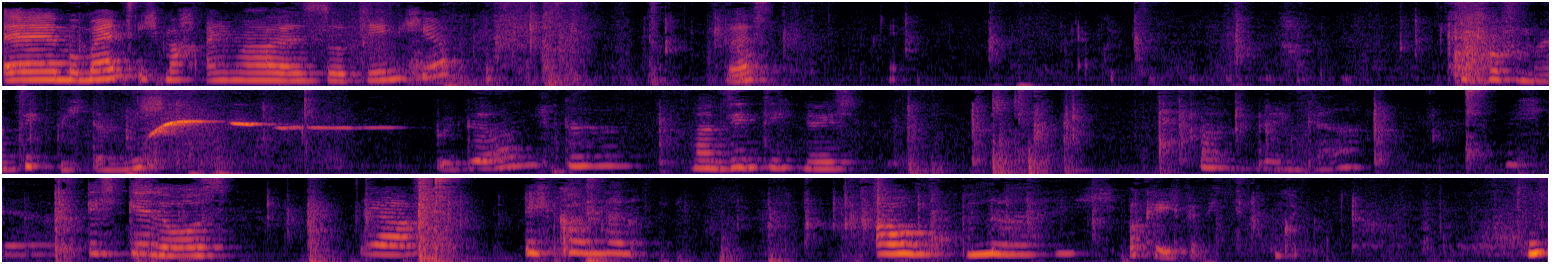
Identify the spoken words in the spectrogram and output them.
Äh, Moment, ich mache einmal so den hier. Was? Ich hoffe, man sieht mich dann nicht. Man sieht dich nicht. Und bin gar nicht da. Ich gehe los. Ja, ich komme dann auch gleich. Okay, ich bin nicht. Okay.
